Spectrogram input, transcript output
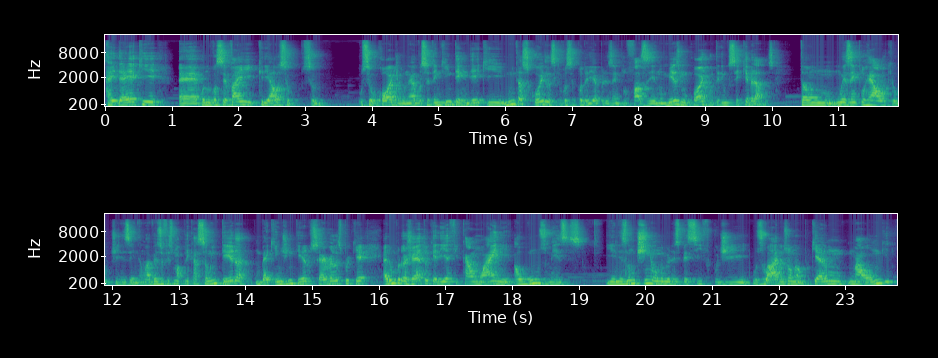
A ideia é que é, quando você vai criar o seu, seu, o seu código, né, você tem que entender que muitas coisas que você poderia, por exemplo, fazer no mesmo código teriam que ser quebradas. Então, um exemplo real que eu utilizei, né? Uma vez eu fiz uma aplicação inteira, um back-end inteiro, serverless, porque era um projeto que ele ia ficar online alguns meses e eles não tinham um número específico de usuários ou não, porque era um, uma ONG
